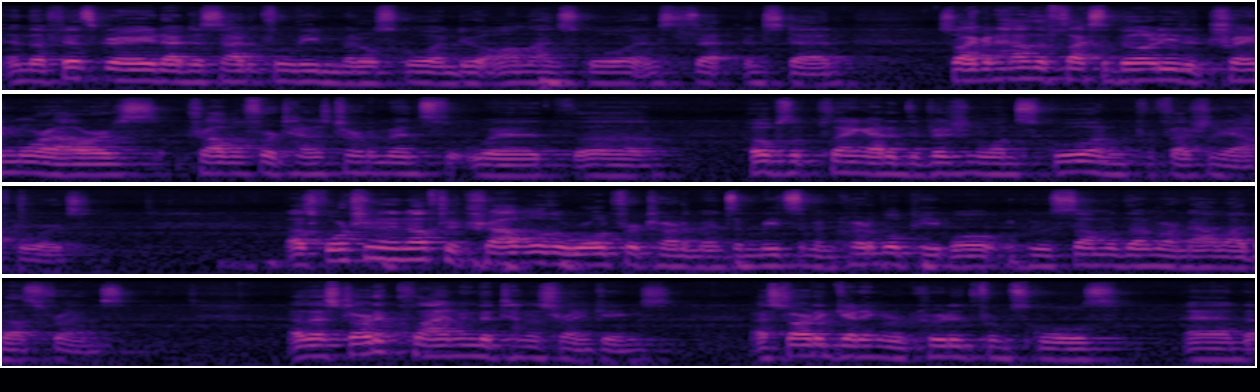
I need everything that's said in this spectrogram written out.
In the fifth grade, I decided to leave middle school and do online school instead so I could have the flexibility to train more hours, travel for tennis tournaments with uh, hopes of playing at a Division One school and professionally afterwards. I was fortunate enough to travel the world for tournaments and meet some incredible people who some of them are now my best friends. As I started climbing the tennis rankings, I started getting recruited from schools, and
